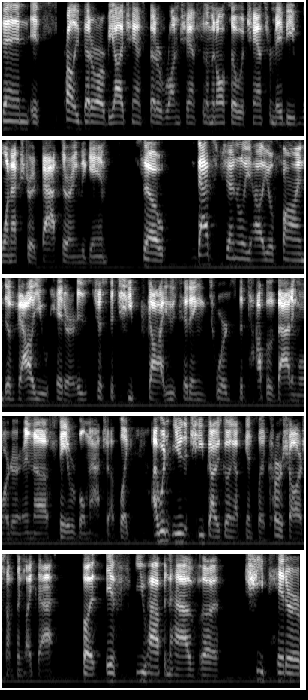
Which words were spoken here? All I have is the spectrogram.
then it's probably better RBI chance, better run chance for them, and also a chance for maybe one extra at bat during the game. So that's generally how you'll find a value hitter is just a cheap guy who's hitting towards the top of the batting order in a favorable matchup. Like I wouldn't use a cheap guy who's going up against like Kershaw or something like that. But if you happen to have a cheap hitter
